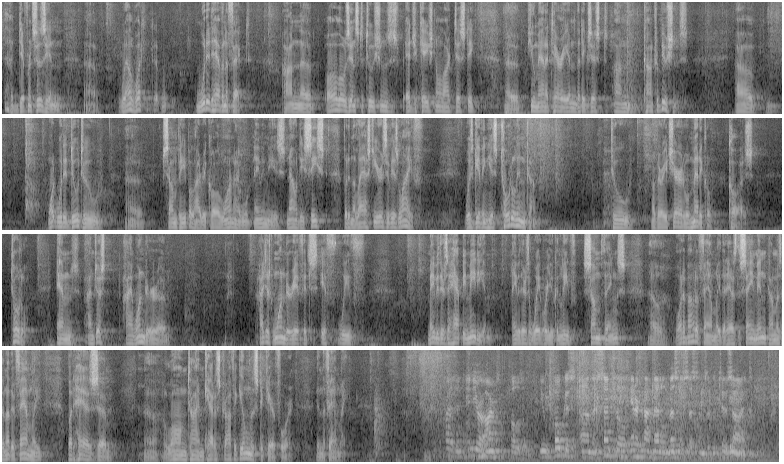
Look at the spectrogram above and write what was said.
uh, differences in, uh, well, what would it have an effect on uh, all those institutions, educational, artistic, uh, humanitarian, that exist on contributions? What would it do to some people? I recall one, I won't name him, he is now deceased, but in the last years of his life was giving his total income to a very charitable medical cause. Total. And I'm just, I wonder, uh, I just wonder if it's, if we've, maybe there's a happy medium. Maybe there's a way where you can leave some things. Uh, what about a family that has the same income as another family, but has um, uh, a long time catastrophic illness to care for in the family? President, in your arms proposal, you focus on the central intercontinental missile systems of the two sides.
